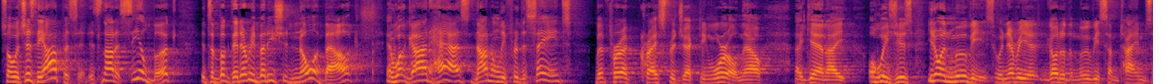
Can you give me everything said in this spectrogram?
So it's just the opposite. It's not a sealed book, it's a book that everybody should know about and what God has, not only for the saints, but for a Christ rejecting world. Now, again, I always use, you know, in movies, whenever you go to the movies, sometimes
